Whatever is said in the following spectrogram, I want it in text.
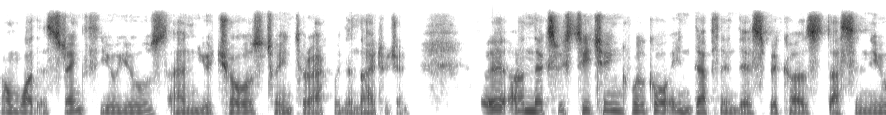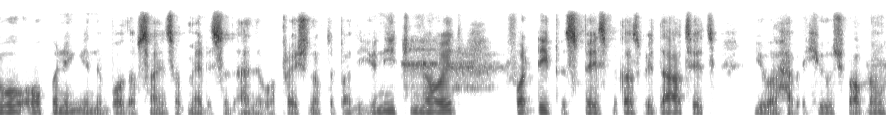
on what strength you used and you chose to interact with the nitrogen. Uh, on next week's teaching, we'll go in depth in this because that's a new opening in the world of science of medicine and the operation of the body. You need to know it for deeper space because without it, you will have a huge problem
